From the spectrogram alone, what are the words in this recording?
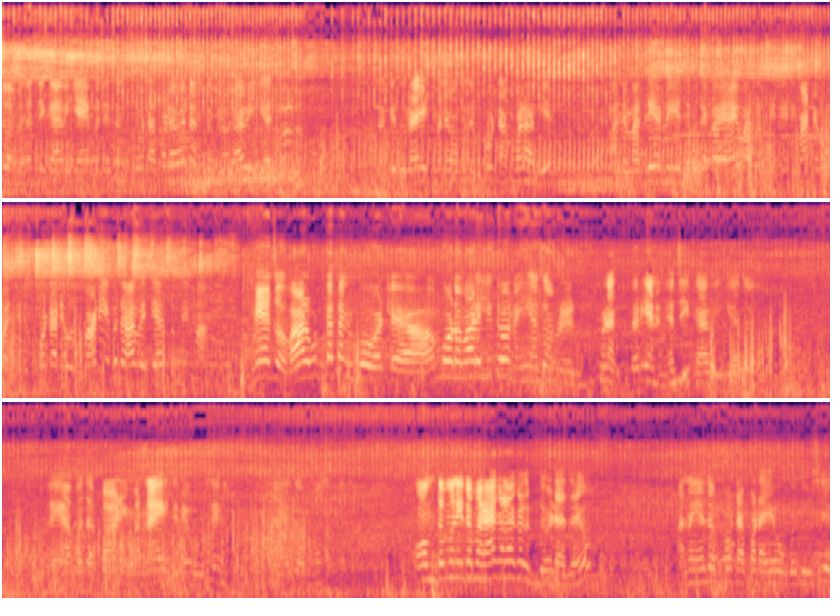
જો અમે નજીક આવી ગયા મને છે ને ફોટા પડાવ્યા હતા ને, તો કીધું, આવી ગયા તો કીધું, રાઈટ, મને એવા બધા ફોટા પડાવીએ. અને મારા દેર ને એ બધા કાંઈ આવ્યા નથી તેની માટે ઊભા છે ફોટા ને એવું પાડીએ બધા આવે ત્યાં સુધીમાં. મેં જો વાળ ઉઠતા હતા ને બહુ, એટલે અંબોડો વાળી લીધો ને, અહીંયા તો આપણે થોડાક દરિયાની નજીક આવી ગયા જો. અહીંયા બધા પાણીમાં નાહી છે. રહેવું છે ઓમ તમને તમારે આગળ આગળ જ દોડ્યા જાય અને અહીંયા તો ફોટા પડાય એવું બધું છે.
